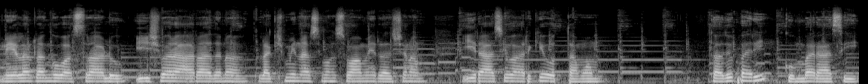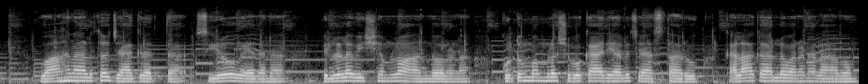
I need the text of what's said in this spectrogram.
నీలం రంగు వస్త్రాలు ఈశ్వర ఆరాధన లక్ష్మీ నరసింహస్వామి దర్శనం ఈ రాశి వారికి ఉత్తమం. తదుపరి కుంభరాశి వాహనాలతో జాగ్రత్త శిరోవేదన పిల్లల విషయంలో ఆందోళన కుటుంబంలో శుభకార్యాలు చేస్తారు కళాకారుల వలన లాభం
